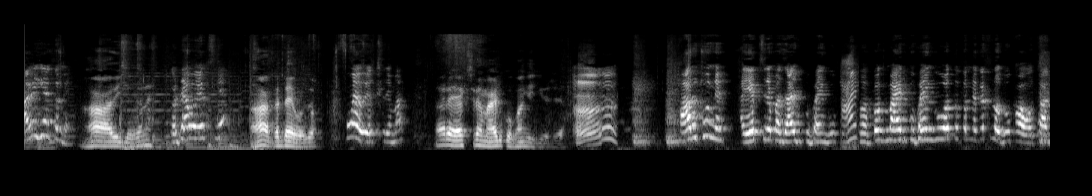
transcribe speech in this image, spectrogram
આવી ગયા તમે? હા આવી ગયો ને. કઢાવો એક્સરે હા કઢાવ્યો જો શું આવ્યું એક્સરે માં? અરે એક્સરે માં હાડકું ભાંગી ગયું છે. સારું છું ને. આ એક્સરે માં હાડકું ભાંગ્યું પગમાં હાડકું ભાંગ્યું હોત તો તમને કેટલો દુખાવો થાત.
